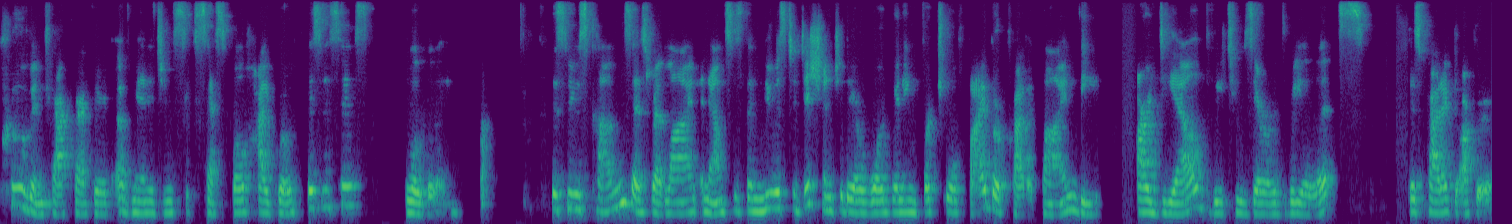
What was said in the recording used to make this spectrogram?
proven track record of managing successful high growth businesses globally. This news comes as Redline announces the newest addition to their award-winning virtual fiber product line, the RDL 3203 Ellipse. This product offer,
